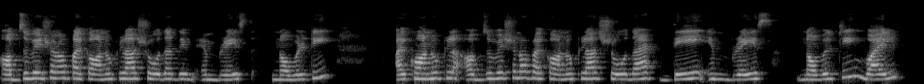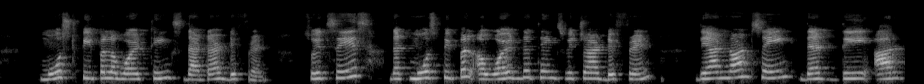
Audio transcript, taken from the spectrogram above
observation of iconoclasts show that they embraced novelty. Iconoclast observation of iconoclasts show that they embrace novelty while most people avoid things that are different. So it says that most people avoid the things which are different. They are not saying that they are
